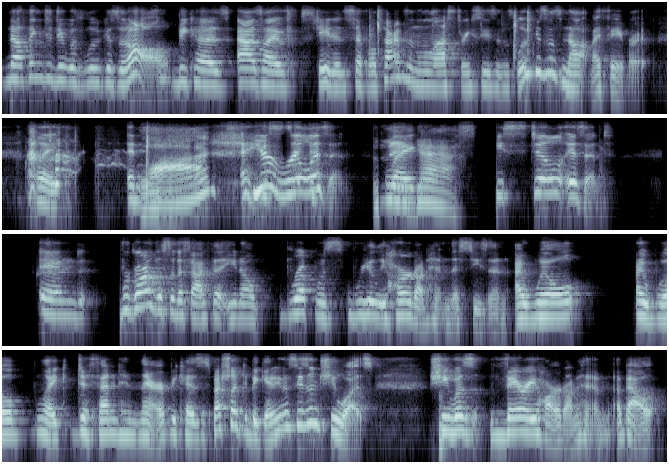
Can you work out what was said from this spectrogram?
nothing to do with Lucas at all because as I've stated several times in the last 3 seasons, Lucas is not my favorite. Like and What? and he You're still ri- isn't. Like- gas. He still isn't. And regardless of the fact that, you know, Brooke was really hard on him this season, I will I will like defend him there because especially at the beginning of the season, she was. She was very hard on him about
